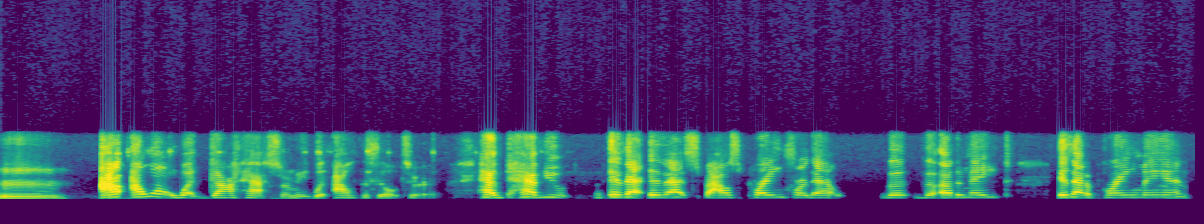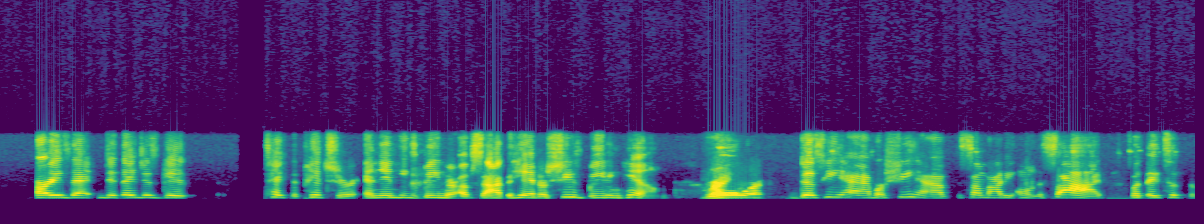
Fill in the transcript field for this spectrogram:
Mm. I, I want what God has for me without the filter. Have have you is that is that spouse praying for that the the other mate? Is that a praying man? Or is that did they just get take the picture and then he's beating her upside the head or she's beating him? Right. Or does he have or she have somebody on the side but they took the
